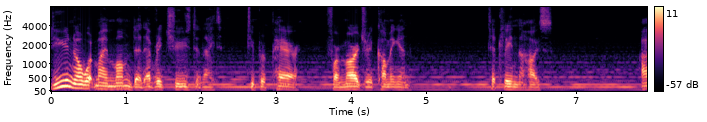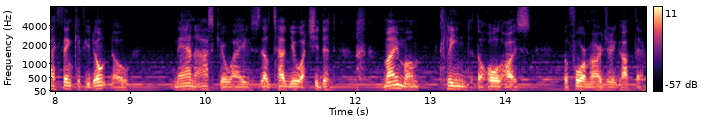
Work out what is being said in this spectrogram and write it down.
Do you know what my mum did every Tuesday night to prepare for Marjorie coming in to clean the house? I think if you don't know, men ask your wives, they'll tell you what she did. My mum cleaned the whole house before Marjorie got there.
